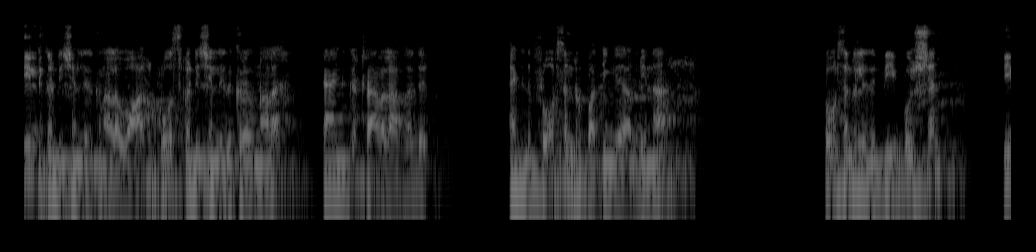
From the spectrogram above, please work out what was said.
சீல்டு கண்டிஷனில் இருக்கனால வால் க்ளோஸ் கண்டிஷனில் இருக்கிறதுனால டேங்குக்கு ட்ராவல் ஆகாது. அண்ட் இந்த ஃப்ளோர் சென்டர் பார்த்தீங்க அப்படின்னா ஃப்ளோர் சென்டரில் இது P position B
